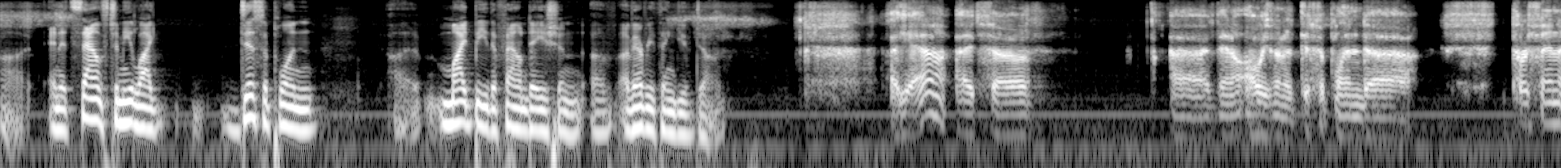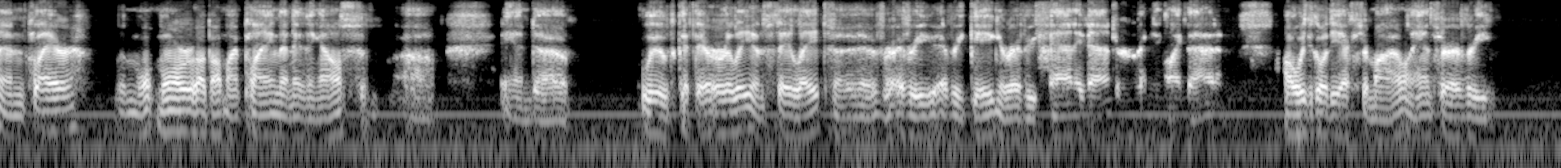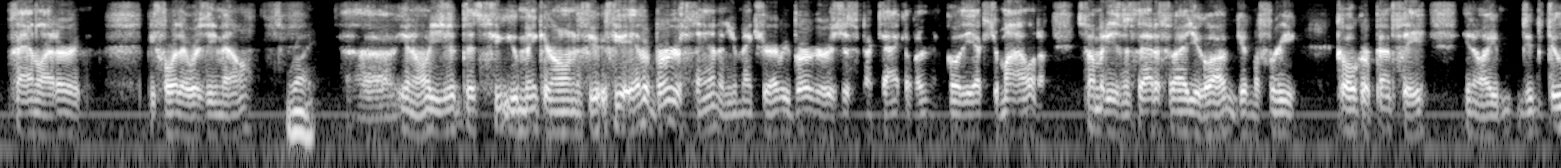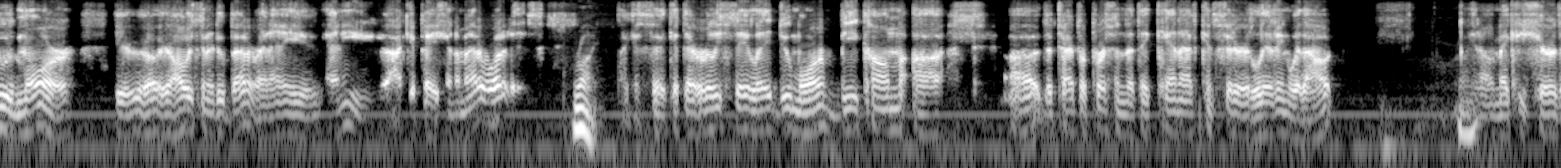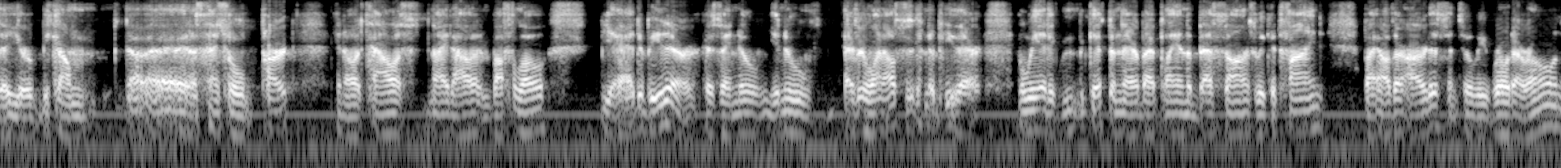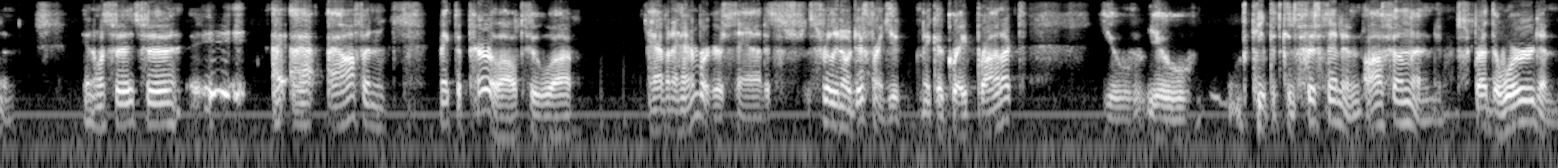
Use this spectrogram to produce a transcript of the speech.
Uh, and it sounds to me like discipline uh, might be the foundation of, of everything you've done. Uh, yeah, it's. Uh, uh, I've been always been a disciplined uh, person and player. More about my playing than anything else, and we would get there early and stay late for every every gig or every fan event or anything like that, and always go the extra mile, answer every fan letter before there was email. Right. Uh, you know, you just, you make your own. If you, if you have a burger stand and you make sure every burger is just spectacular and go the extra mile, and if somebody isn't satisfied, you go out and give them a free Coke or Pepsi. You know, you do more. You're, you're always going to do better in any any occupation, no matter what it is. Right. Like I said, get there early, stay late, do more, become uh, uh, the type of person that they cannot consider living without Right. You know, making sure that you become uh, an essential part. You know, a Talas night out in Buffalo, you had to be there because they knew you knew everyone else was going to be there, and we had to get them there by playing the best songs we could find by other artists until we wrote our own. And you know, it's a, it's a. It, I, I, I often make the parallel to uh, having a hamburger stand. It's it's really no different. You make a great product. You you keep it consistent and awesome and spread the word and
